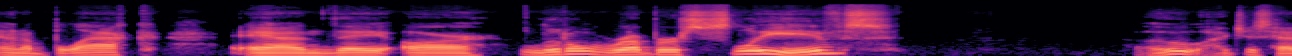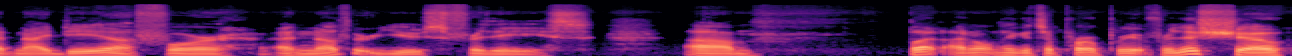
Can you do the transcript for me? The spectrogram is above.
and a black. And they are little rubber sleeves. Oh, I just had an idea for another use for these. Um, but I don't think it's appropriate for this show.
